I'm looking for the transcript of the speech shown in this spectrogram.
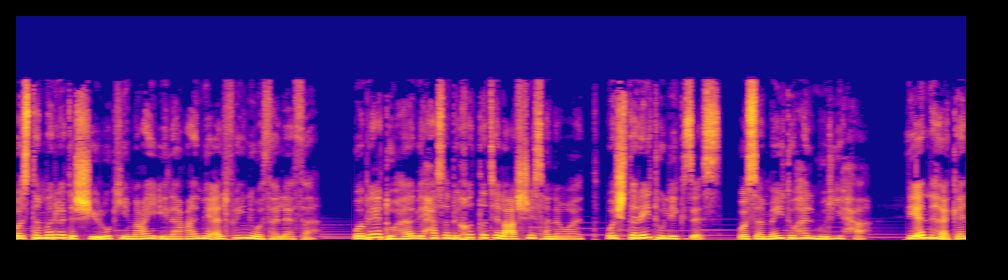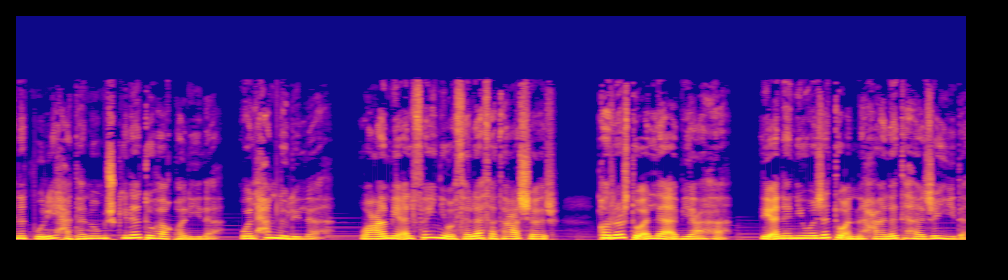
واستمرت الشيروكي معي إلى عام 2003 وبعتها بحسب خطة العشر سنوات واشتريت ليكزس وسميتها المريحة لأنها كانت مريحة ومشكلاتها قليلة والحمد لله. وعام 2013 قررت ألا أبيعها لأنني وجدت أن حالتها جيدة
